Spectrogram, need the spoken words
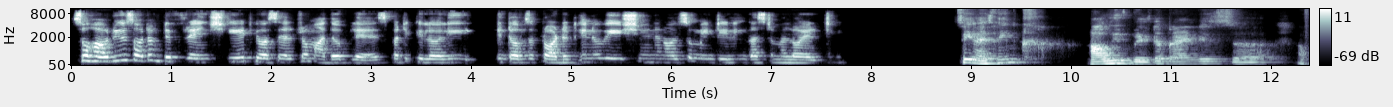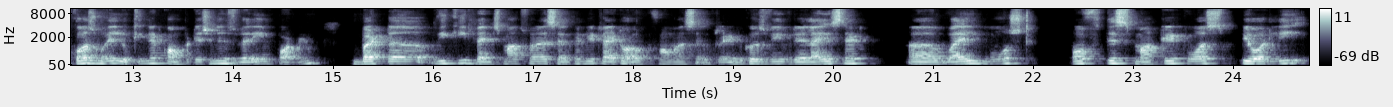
So how do you sort of differentiate yourself from other players, particularly in terms of product innovation and also maintaining customer loyalty? See, I think how we've built a brand is, uh, of course, while looking at competition is very important, but uh, we keep benchmarks for ourselves and we try to outperform ourselves, right? Because we've realized that uh, while most of this market was purely,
